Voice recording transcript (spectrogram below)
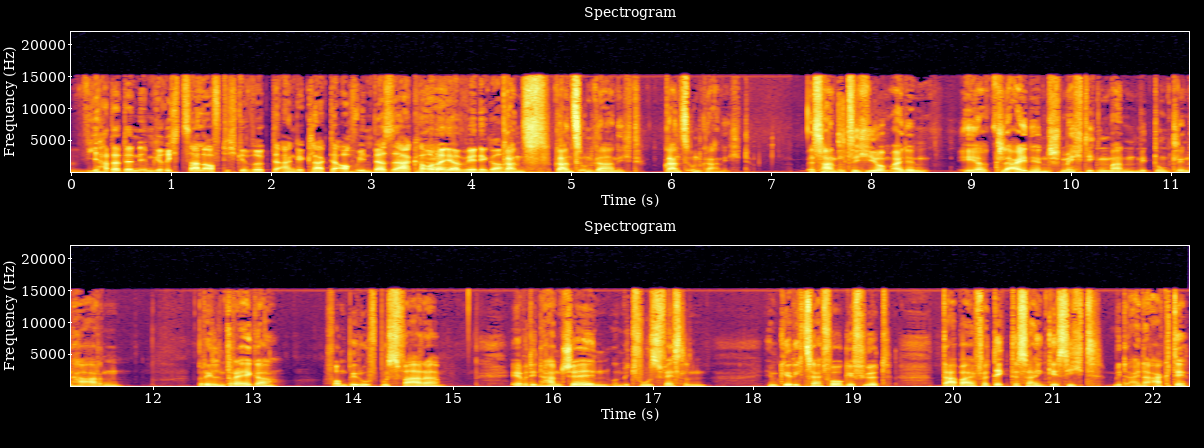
Wie hat er denn im Gerichtssaal auf dich gewirkt, der Angeklagte? Auch wie ein Berserker ja, oder eher weniger? Ganz, ganz und gar nicht. Ganz und gar nicht. Es handelt sich hier um einen eher kleinen, schmächtigen Mann mit dunklen Haaren, Brillenträger, vom Beruf Busfahrer. Er wird in Handschellen und mit Fußfesseln im Gerichtssaal vorgeführt. Dabei verdeckt er sein Gesicht mit einer Akte.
